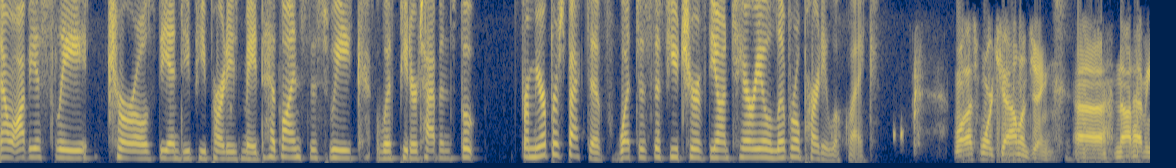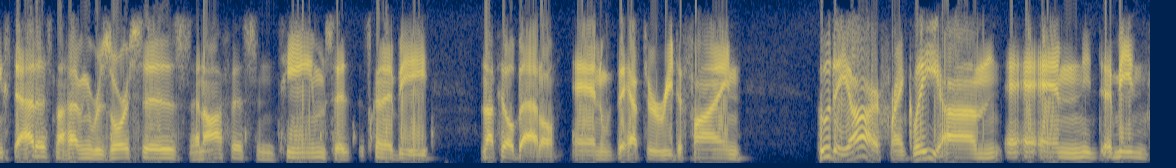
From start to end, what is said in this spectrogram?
Now, obviously, Charles, the NDP party made headlines this week with Peter Tabuns, but from your perspective, what does the future of the Ontario Liberal Party look like? Well, that's more challenging. Uh, not having status, not having resources, an office, and teams. It's going to be an uphill battle, and they have to redefine who they are, frankly. Um, and, and, I mean,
